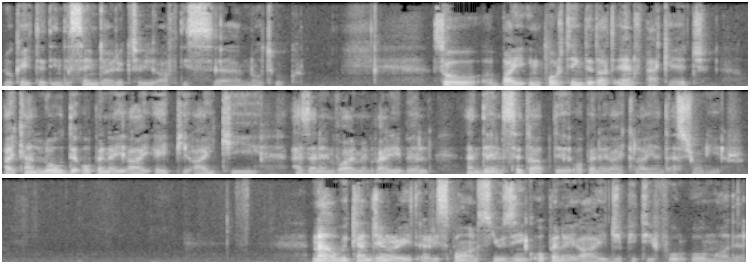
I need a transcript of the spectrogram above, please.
located in the same directory of this uh, notebook. So by importing the .env package, I can load the OpenAI API key as an environment variable and then set up the OpenAI client as shown here. Now we can generate a response using OpenAI GPT-4o model.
